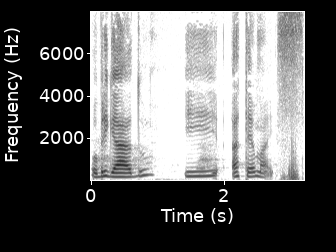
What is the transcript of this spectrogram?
Obrigado e até mais.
